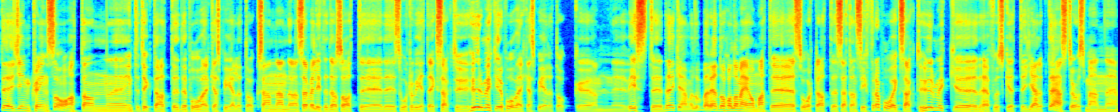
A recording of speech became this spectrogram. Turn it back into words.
det Jim Crane sa, att han eh, inte tyckte att det påverkar spelet. Och sen ändrade han sig väl lite där och sa att det är svårt att veta exakt hur mycket det påverkar spelet. Och ehm, visst, det kan jag väl vara beredd att hålla med om att det är svårt att sätta en siffra på exakt hur mycket det här fusket hjälpte Astros, men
